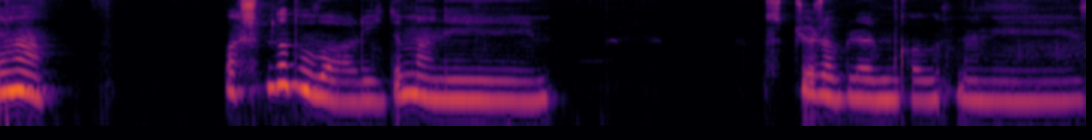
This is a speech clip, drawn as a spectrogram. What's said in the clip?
Aha. Başımda bu var idi mənim. Nasıl görevlerim qalır mənim?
